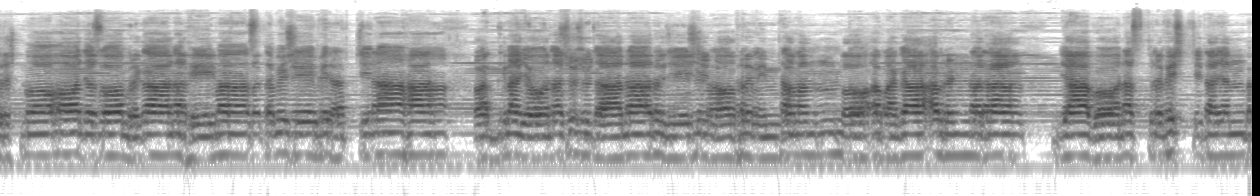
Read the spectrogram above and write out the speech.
धृष्णो ओजसो मृगान भीमास्तविषेभिरर्चिनाः अग्नयो न शुशुचानारुजीषिणो भृमिन्धमन्तो अपगा अवृण्णत द्यावो नस्त्रिभिश्चितयन्त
